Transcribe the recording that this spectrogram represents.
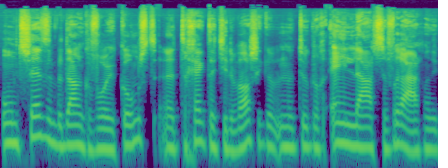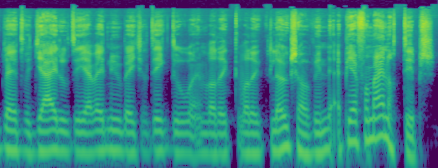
ontzettend bedanken voor je komst. Eh, te gek dat je er was. Ik heb natuurlijk nog één laatste vraag. Want ik weet wat jij doet en jij weet nu een beetje wat ik doe en wat ik, wat ik leuk zou vinden. Heb jij voor mij nog tips?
